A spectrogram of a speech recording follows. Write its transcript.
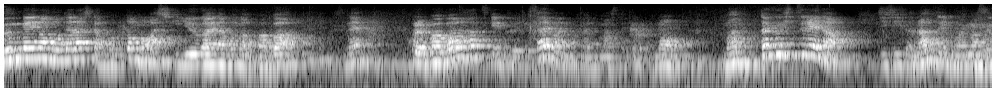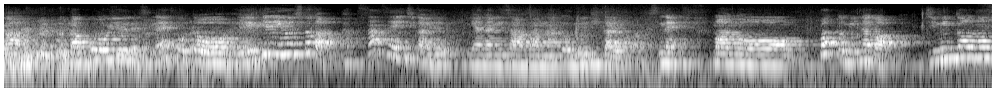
文明がもたらした最も悪しき有害なものはババアというんですね。これババア発言といって裁判にもなりましたけれども全く失礼なじじいだなって思いますが、まあ、こういうですねことを平気で言う人がたくさん政治家にいる柳沢さんなんか産む機会とかですね、まあ、あのパッとみんなが自民党の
